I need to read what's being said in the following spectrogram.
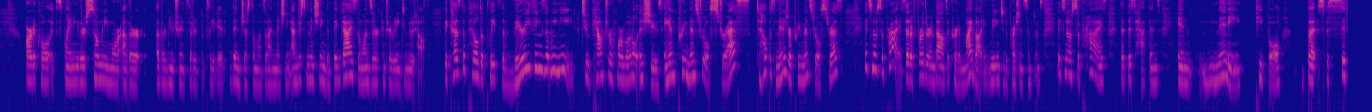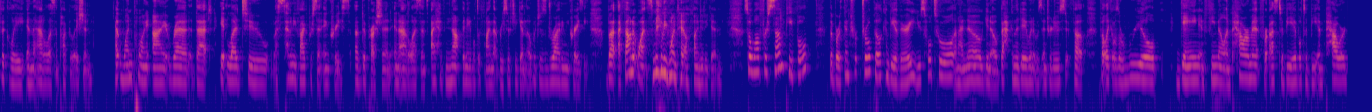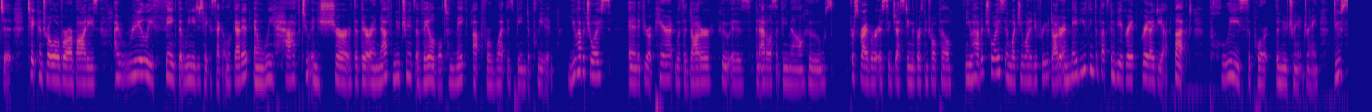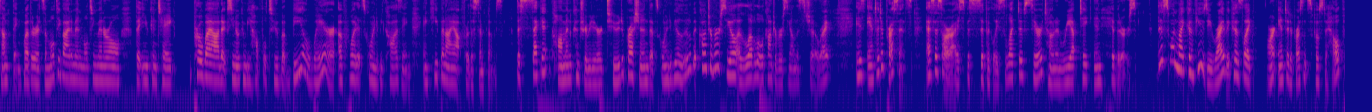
article explaining there's so many more other other nutrients that are depleted than just the ones that I'm mentioning. I'm just mentioning the big guys, the ones that are contributing to mood health. Because the pill depletes the very things that we need to counter hormonal issues and premenstrual stress, to help us manage our premenstrual stress, it's no surprise that a further imbalance occurred in my body, leading to depression symptoms. It's no surprise that this happens in many people, but specifically in the adolescent population. At one point, I read that it led to a 75% increase of depression in adolescents. I have not been able to find that research again, though, which is driving me crazy. But I found it once. Maybe one day I'll find it again. So, while for some people, the birth control pill can be a very useful tool, and I know, you know, back in the day when it was introduced, it felt felt like it was a real gain and female empowerment, for us to be able to be empowered to take control over our bodies. I really think that we need to take a second look at it and we have to ensure that there are enough nutrients available to make up for what is being depleted. You have a choice. And if you're a parent with a daughter who is an adolescent female whose prescriber is suggesting the birth control pill, you have a choice in what you want to do for your daughter and maybe you think that that's going to be a great great idea. But please support the nutrient drain. Do something, whether it's a multivitamin, multimineral that you can take. Probiotics, you know, can be helpful too, but be aware of what it's going to be causing and keep an eye out for the symptoms. The second common contributor to depression that's going to be a little bit controversial, I love a little controversy on this show, right? Is antidepressants, SSRIs, specifically selective serotonin reuptake inhibitors. This one might confuse you, right? Because, like, aren't antidepressants supposed to help?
